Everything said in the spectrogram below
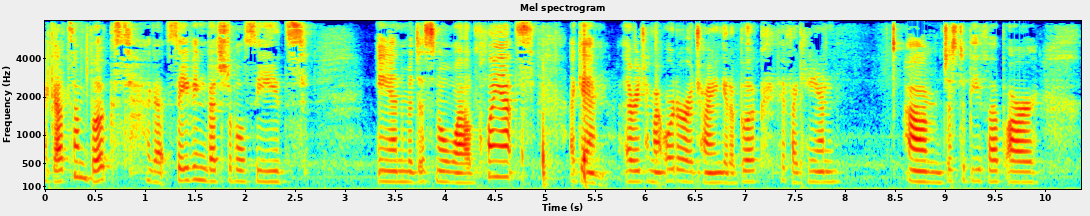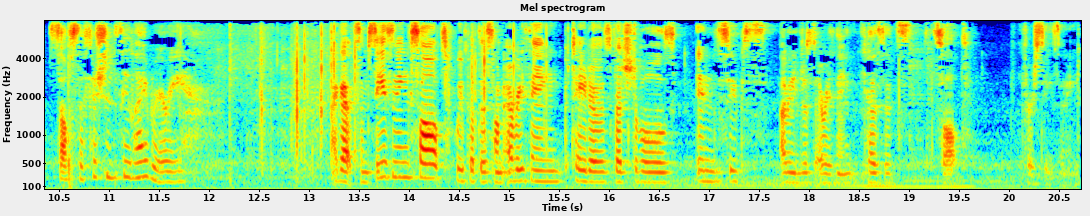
I got some books. I got Saving Vegetable Seeds and Medicinal Wild Plants. Again, every time I order, I try and get a book if I can, um, just to beef up our self-sufficiency library. I got some seasoning salt. We put this on everything, potatoes, vegetables, in soups. I mean, just everything because it's salt for seasoning,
